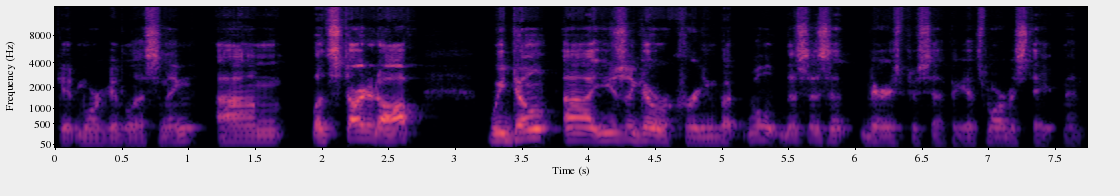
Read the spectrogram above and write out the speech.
get more good listening. Um, let's start it off. We don't uh, usually go recruiting, but well, this isn't very specific. It's more of a statement.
